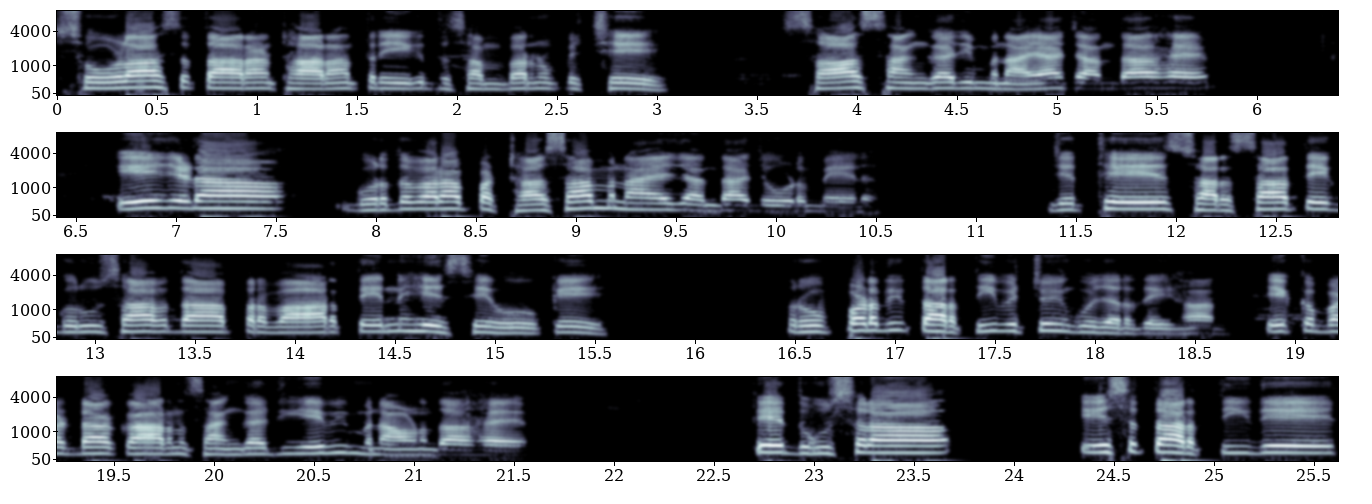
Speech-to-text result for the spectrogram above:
16 17 18 ਤਰੀਕ ਦਸੰਬਰ ਨੂੰ ਪਿੱਛੇ ਸਾਧ ਸੰਗਤ ਜੀ ਮਨਾਇਆ ਜਾਂਦਾ ਹੈ। ਇਹ ਜਿਹੜਾ ਗੁਰਦੁਆਰਾ ਭੱਠਾ ਸਾਹਿਬ ਮਨਾਇਆ ਜਾਂਦਾ ਜੋੜ ਮੇਲ, ਜਿੱਥੇ ਸਰਸਾ ਤੇ ਗੁਰੂ ਸਾਹਿਬ ਦਾ ਪਰਿਵਾਰ ਤਿੰਨ ਹਿੱਸੇ ਹੋ ਕੇ ਰੋਪੜ ਦੀ ਧਰਤੀ ਵਿੱਚੋਂ ਹੀ ਗੁਜ਼ਰਦੇ ਹਨ। ਇੱਕ ਵੱਡਾ ਕਾਰਨ ਸੰਗਤ ਜੀ, ਇਹ ਵੀ ਮਨਾਉਣ ਦਾ ਹੈ। ਤੇ ਦੂਸਰਾ, ਇਸ ਧਰਤੀ ਦੇ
